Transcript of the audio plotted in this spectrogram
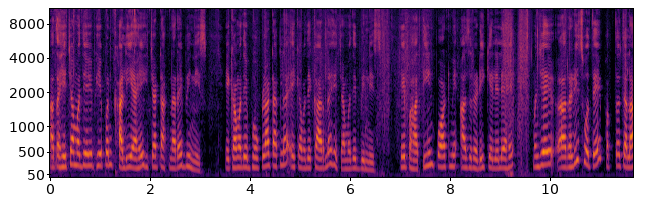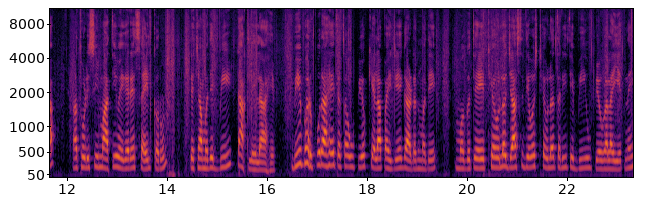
आता ह्याच्यामध्ये हे पण खाली आहे ह्याच्यात टाकणार आहे बिन्नीस. एकामध्ये भोपळा टाकलं एकामध्ये कारलं ह्याच्यामध्ये बिन्नीस. हे पहा तीन पॉट मी आज रेडी केलेले आहे. म्हणजे रेडीच होते फक्त त्याला थोडीशी माती वगैरे सैल करून त्याच्यामध्ये बी टाकलेलं आहे. बी भरपूर आहे त्याचा उपयोग केला पाहिजे गार्डनमध्ये मग ते ठेवलं जास्त दिवस ठेवलं तरी ते बी उपयोगाला येत नाही.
